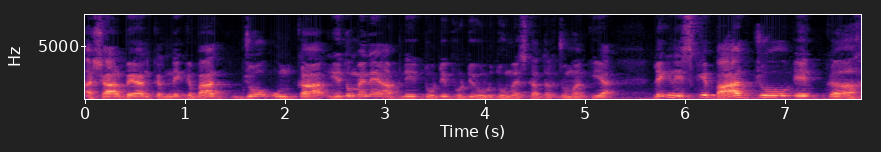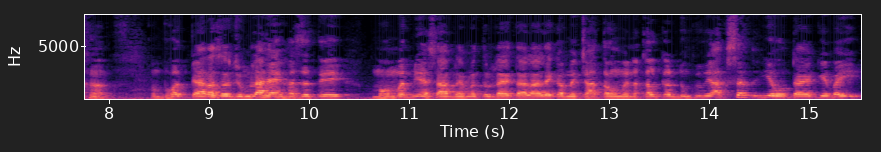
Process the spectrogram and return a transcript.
اشعار بیان کرنے کے بعد جو ان کا، یہ تو میں نے اپنی ٹوٹی پھوٹی اردو میں اس کا ترجمہ کیا، لیکن اس کے بعد جو ایک بہت پیارا سا جملہ ہے حضرت محمد میاں صاحب رحمۃ اللہ تعالی علیہ کا، میں چاہتا ہوں میں نقل کر دوں، کیونکہ اکثر یہ ہوتا ہے کہ بھائی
